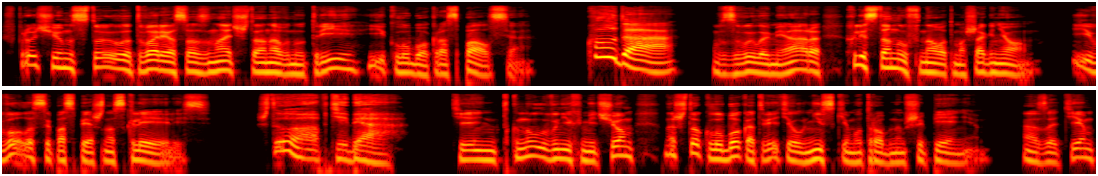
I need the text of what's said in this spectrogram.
Впрочем, стоило твари осознать, что она внутри, и клубок распался. «Куда?» — взвыла Миара, хлестанув наотмашь огнем. И волосы поспешно склеились. «Чтоб тебя!» Тень ткнул в них мечом, на что клубок ответил низким утробным шипением а затем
